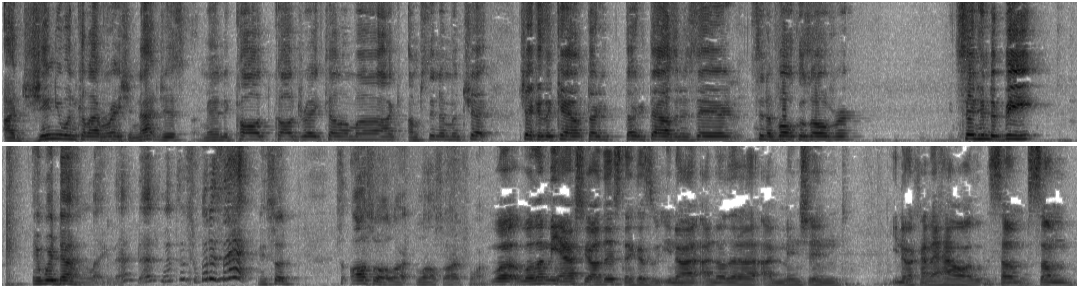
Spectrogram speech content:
a genuine collaboration, not just man. They call call Drake, tell him uh, I, I'm sending him a check, check his account, 30 30,000 is there. Send the vocals over, send him the beat, and we're done. Like that, that what, is, what is that? And so it's also a lost art form. Well, well, let me ask y'all this then, because you know I, I know that I, I mentioned, you know, kind of how some some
